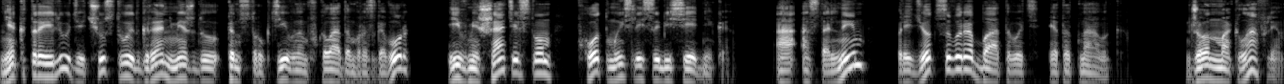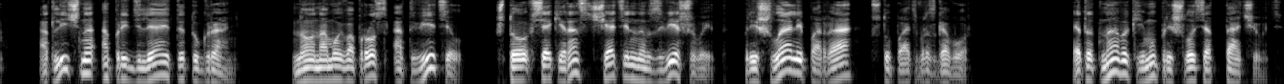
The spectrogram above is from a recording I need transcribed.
Некоторые люди чувствуют грань между конструктивным вкладом в разговор и вмешательством в ход мыслей собеседника, а остальным придется вырабатывать этот навык. Джон Маклафлин отлично определяет эту грань, но на мой вопрос ответил, что всякий раз тщательно взвешивает, пришла ли пора вступать в разговор. Этот навык ему пришлось оттачивать.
